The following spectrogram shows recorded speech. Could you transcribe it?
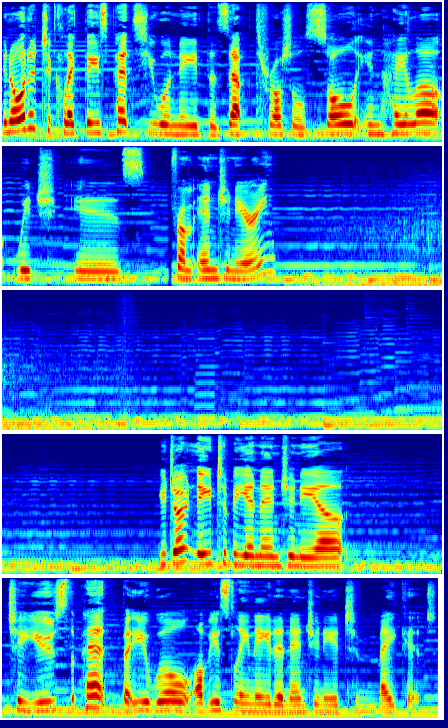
In order to collect these pets, you will need the Zap Throttle Soul Inhaler, which is from engineering. You don't need to be an engineer to use the pet, but you will obviously need an engineer to make it.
